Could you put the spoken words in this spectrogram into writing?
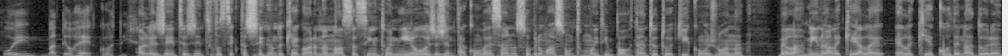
foi bateu recorde. Olha, gente, a gente, você que está chegando aqui agora na nossa sintonia, hoje a gente está conversando sobre um assunto muito importante. Eu estou aqui com Joana Belarmino, ela que ela, ela que é coordenadora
